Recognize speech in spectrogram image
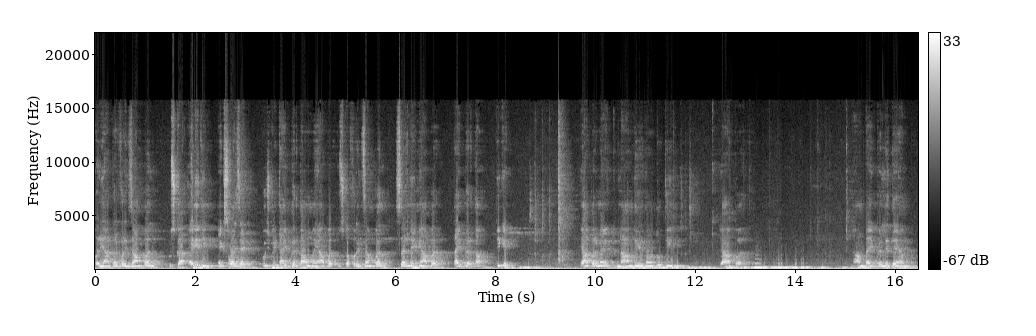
और यहाँ पर फॉर एग्ज़ाम्पल उसका एनीथिंग एक्स वाई जेड कुछ भी टाइप करता हूँ मैं यहाँ पर। उसका फॉर एग्ज़ाम्पल सरनेम यहाँ पर टाइप करता हूँ। ठीक है? यहाँ पर मैं नाम दे देता हूँ दो तीन। यहाँ पर। नाम टाइप कर लेते हैं हम।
